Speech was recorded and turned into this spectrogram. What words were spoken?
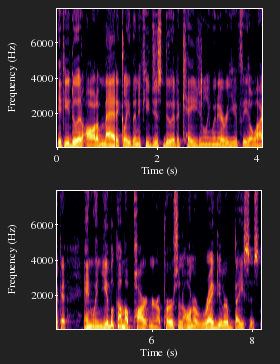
if you do it automatically than if you just do it occasionally whenever you feel like it. And when you become a partner, a person on a regular basis,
